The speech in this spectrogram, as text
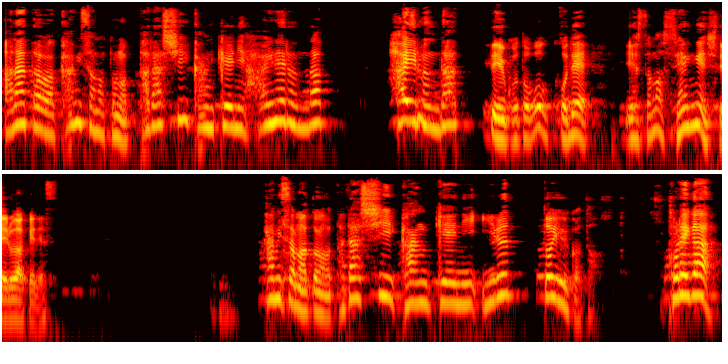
あなたは神様との正しい関係に入れるんだ、入るんだっていうことをここでイエス様は宣言しているわけです。神様との正しい関係にいるということ。これが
